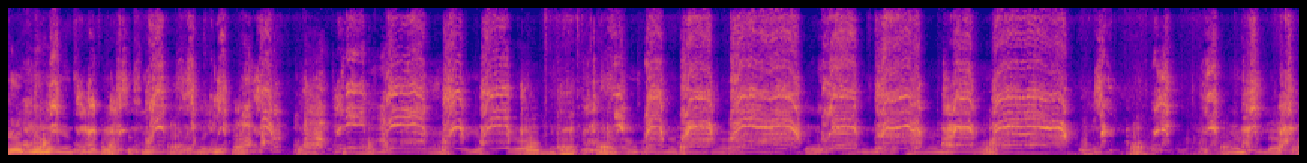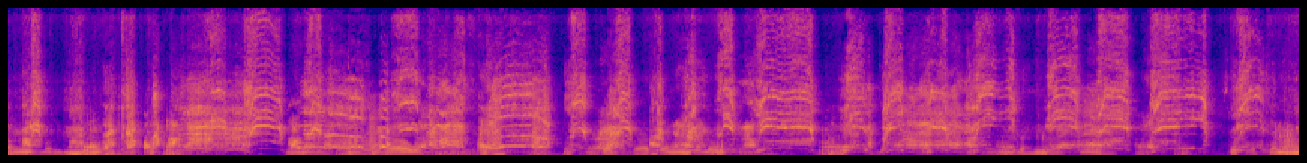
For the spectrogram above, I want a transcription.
12 na lang yan sila guys kasi yung isa na ipit. Kaya 12 na lang ang natira. Yung isa na yun. Ayan sila. Maglilit. Hmm, yung sigaw. Nagkakagatan yung dalawa. Ang kahirap yun. Tapos ko ng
